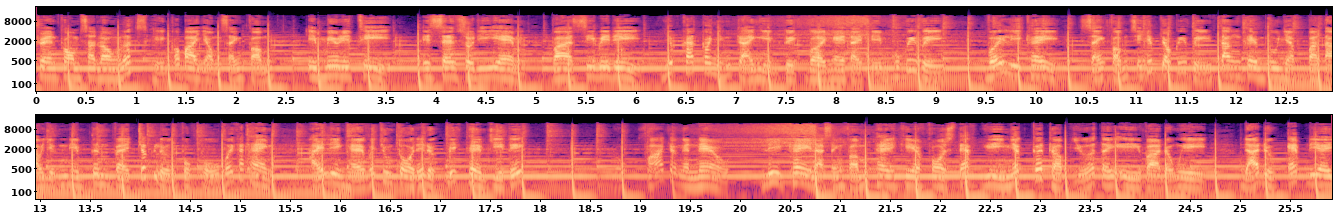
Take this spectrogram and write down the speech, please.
Transform Salon Lux hiện có 3 dòng sản phẩm Immunity, Essential DM và CBD giúp khách có những trải nghiệm tuyệt vời ngay tại tiệm của quý vị. Với Ly Kay, sản phẩm sẽ giúp cho quý vị tăng thêm thu nhập và tạo dựng niềm tin về chất lượng phục vụ với khách hàng. Hãy liên hệ với chúng tôi để được biết thêm chi tiết. Phá cho ngành nail, Ly Kay là sản phẩm pedicure 4 step duy nhất kết hợp giữa Tây y và Đông y, đã được FDA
